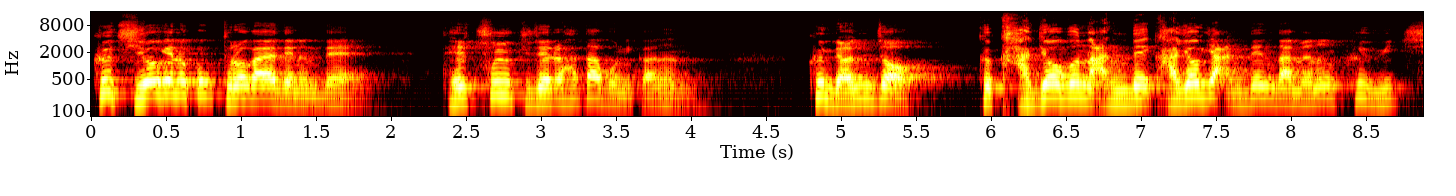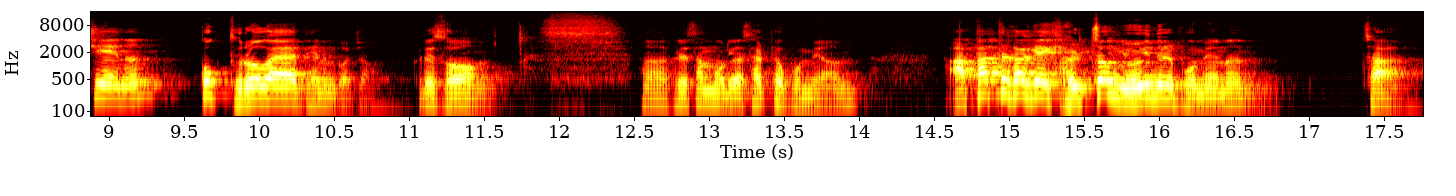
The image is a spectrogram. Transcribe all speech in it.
그 지역에는 꼭 들어가야 되는데 대출 규제를 하다 보니까는 그 면적 그 가격은 안 돼, 가격이 안 된다면은 그 위치에는 꼭 들어가야 되는 거죠. 그래서 어, 그래서 한번 우리가 살펴보면 아파트 가격 결정 요인을 보면은 자,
